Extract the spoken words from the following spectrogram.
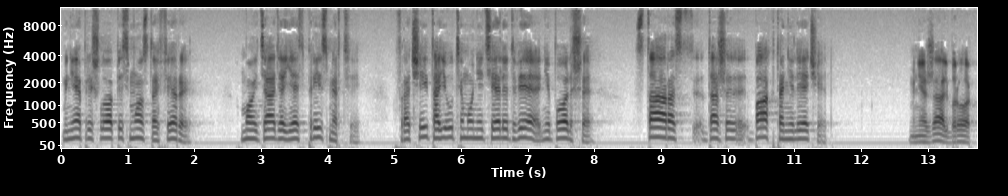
«Мне пришло письмо с Тайферы. Мой дядя есть при смерти. Врачи дают ему недели две, не больше. Старость даже бахта не лечит». «Мне жаль, Брор».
